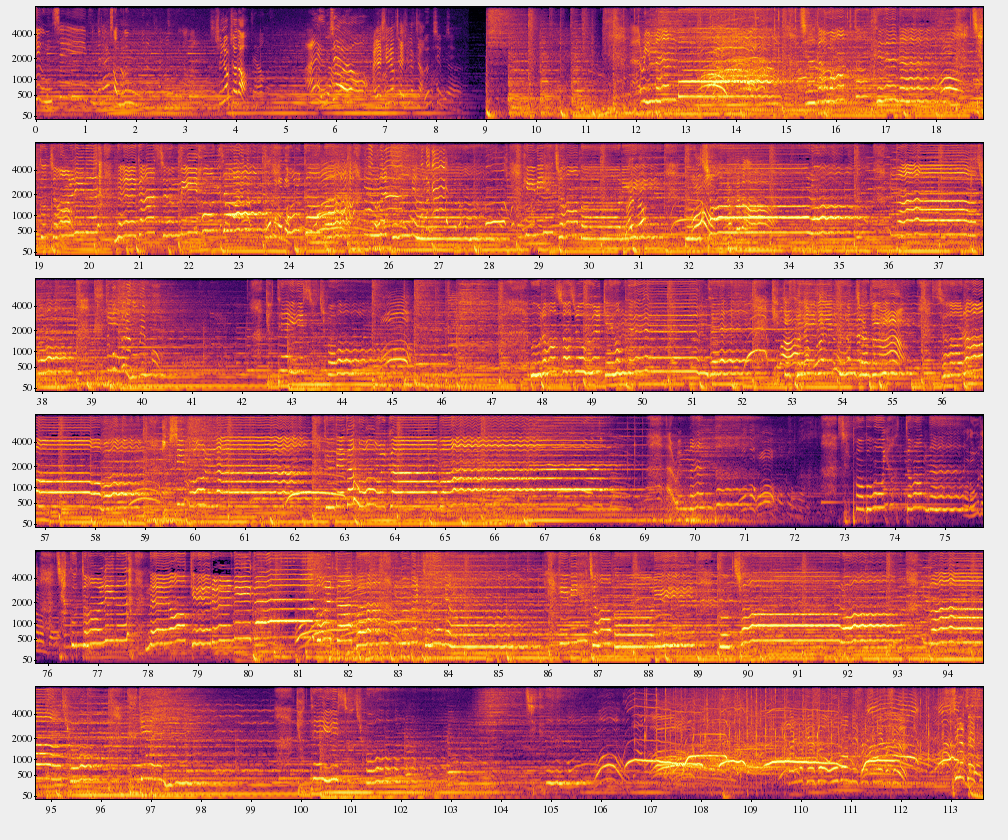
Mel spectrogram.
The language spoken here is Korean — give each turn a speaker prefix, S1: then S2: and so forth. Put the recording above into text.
S1: 이게 음치 분들이 할 수 없는 행동이잖아.
S2: 실력자다. 아니 음치예요 형.
S3: 아니야 실력자야 실력자.
S2: 음치 음치.
S4: Remember 차가 있어줘 울어서 좋을 게 없는 슬퍼 보였던 날
S5: 너무 잘한다.
S4: 자꾸 떨 자 이렇게 해서 5번 미스터리 싱어의 정신은 실력자였습니다.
